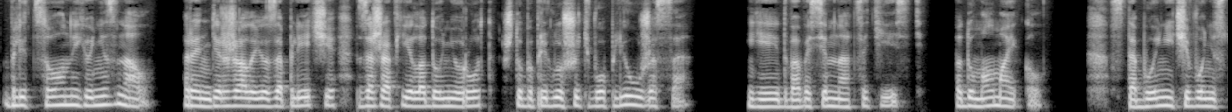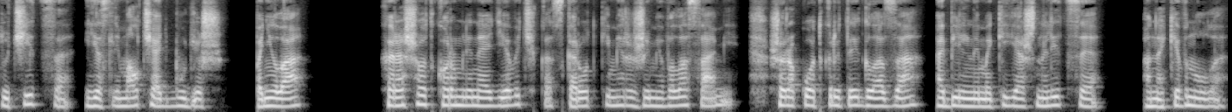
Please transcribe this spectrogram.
В лицо он ее не знал. Рен держал ее за плечи, зажав ей ладонью рот, чтобы приглушить вопли ужаса. «Ей едва восемнадцать есть», – подумал Майкл. «С тобой ничего не случится, если молчать будешь. Поняла?» Хорошо откормленная девочка с короткими рыжими волосами, широко открытые глаза, обильный макияж на лице. Она кивнула.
